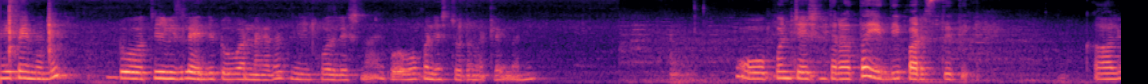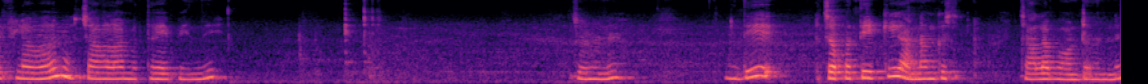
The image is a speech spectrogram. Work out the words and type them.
అయిపోయిందండి? టూ త్రీ విజిల్ అయింది టూ అన్నా కదా త్రీకి వదిలేసిన. ఇప్పుడు ఓపెన్ చేసి చూద్దాం ఎట్లయిందని. ఓపెన్ చేసిన తర్వాత ఇది పరిస్థితి. కాలీఫ్లవర్ చాలా మెత్తగా అయిపోయింది. చూడండి. ఇది చపాతీకి అన్నంకి చాలా బాగుంటుందండి.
